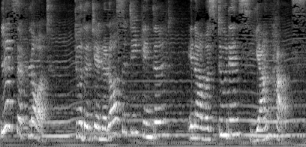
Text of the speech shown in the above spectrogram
Let's applaud to the generosity kindled in our students' young hearts.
